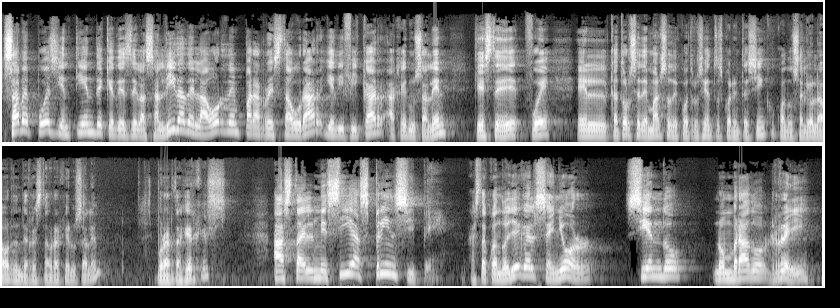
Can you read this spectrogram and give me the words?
Sabe pues y entiende que desde la salida de la orden para restaurar y edificar a Jerusalén, que este fue el 14 de marzo de 445, cuando salió la orden de restaurar Jerusalén, por Artajerjes, hasta el Mesías príncipe, hasta cuando llega el Señor siendo nombrado rey,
